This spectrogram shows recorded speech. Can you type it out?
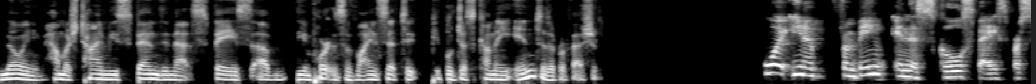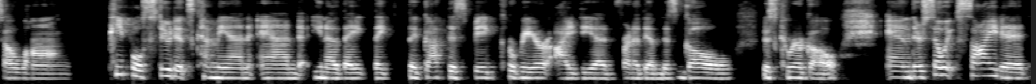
knowing how much time you spend in that space, um, the importance of mindset to people just coming into the profession. Well, you know, from being in the school space for so long, people students come in and you know they they they got this big career idea in front of them this goal this career goal. And they're so excited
